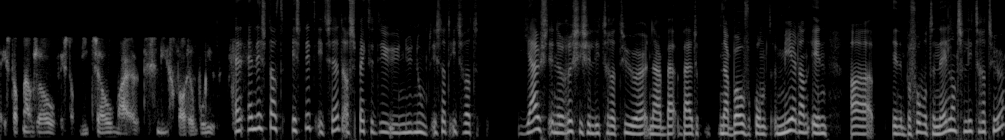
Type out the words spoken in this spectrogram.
is dat nou zo of is dat niet zo? Maar het is in ieder geval heel boeiend. En, en is, dat, is dit iets, hè, de aspecten die u nu noemt, is dat iets wat juist in de Russische literatuur naar, bu buiten, naar boven komt, meer dan in, uh, in bijvoorbeeld de Nederlandse literatuur?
